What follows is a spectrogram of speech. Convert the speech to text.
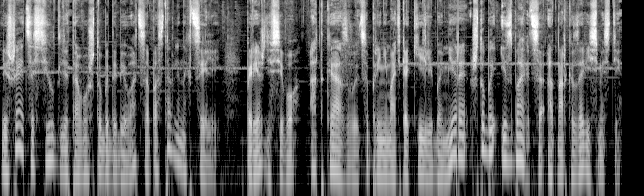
лишается сил для того, чтобы добиваться поставленных целей. Прежде всего, отказываются принимать какие-либо меры, чтобы избавиться от наркозависимости.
